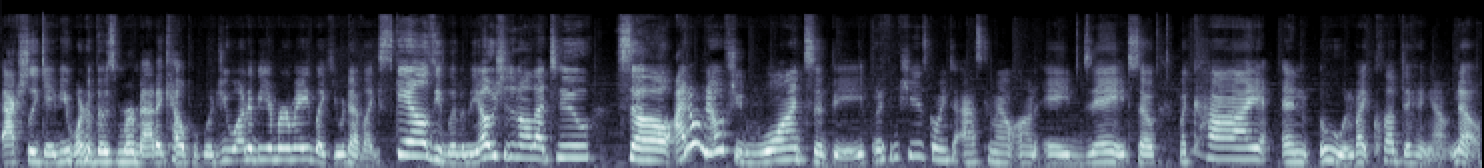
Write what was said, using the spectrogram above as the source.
actually gave you one of those Mermadic Kelp, would you want to be a mermaid? Like you would have like scales, you'd live in the ocean and all that too. So I don't know if she'd want to be, but I think she is going to ask him out on a date. So Makai and ooh, invite Club to hang out. No,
